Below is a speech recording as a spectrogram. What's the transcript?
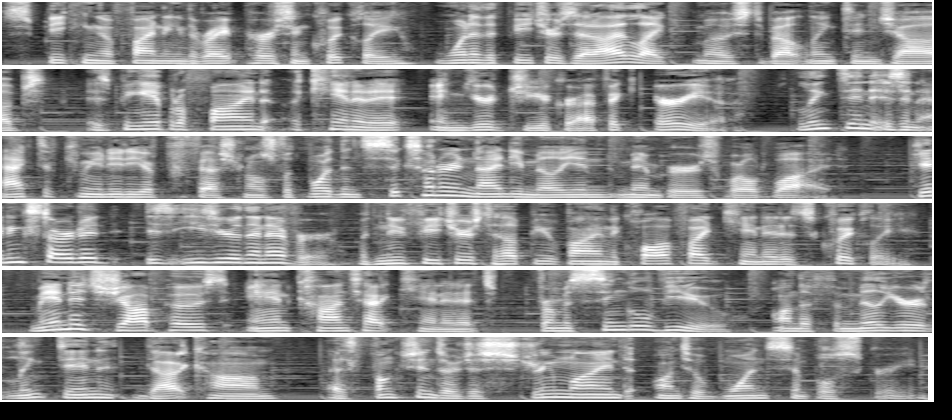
Speaking of finding the right person quickly, one of the features that I like most about LinkedIn Jobs is being able to find a candidate in your geographic area. LinkedIn is an active community of professionals with more than 690 million members worldwide. Getting started is easier than ever with new features to help you find the qualified candidates quickly. Manage job posts and contact candidates from a single view on the familiar LinkedIn.com as functions are just streamlined onto one simple screen.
